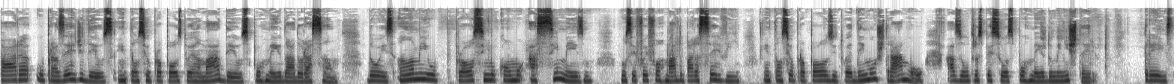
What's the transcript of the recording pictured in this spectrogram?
para o prazer de Deus, então seu propósito é amar a Deus por meio da adoração. 2. Ame o próximo como a si mesmo. Você foi formado para servir. Então, seu propósito é demonstrar amor às outras pessoas por meio do ministério. 3.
